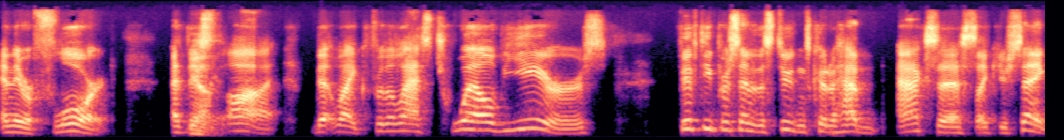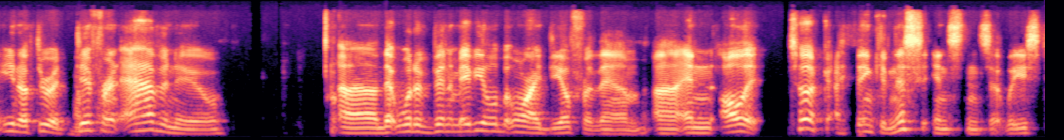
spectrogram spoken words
and they were floored at this yeah. thought that like for the last 12 years 50% of the students could have had access like you're saying you know through a different avenue uh, that would have been maybe a little bit more ideal for them. Uh, and all it took i think in this instance at least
